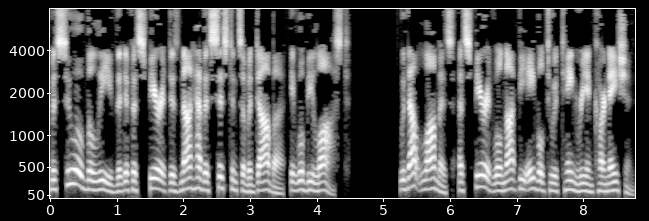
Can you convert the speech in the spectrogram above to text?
Mosuo believe that if a spirit does not have assistance of a daba, it will be lost. Without lamas, a spirit will not be able to attain reincarnation.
